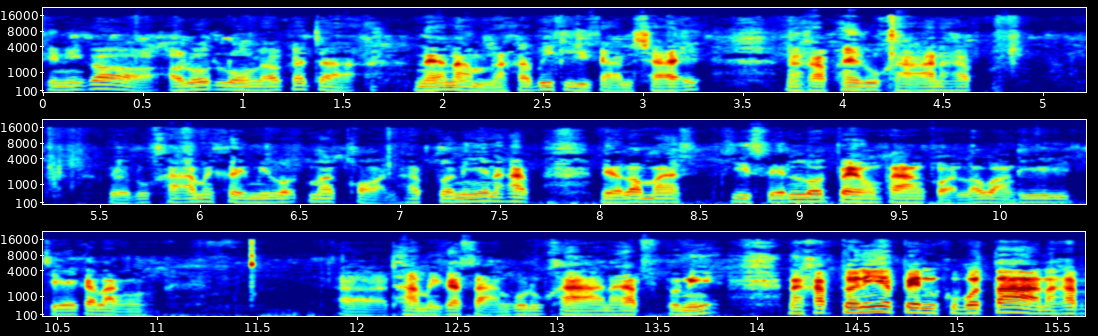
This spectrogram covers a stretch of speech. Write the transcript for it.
ทีนี้ก็เอารถลงแล้วก็จะแนะนำนะครับ วิธีการใช้นะครับ ให้ลูกค้านะครับเดี๋ยวลูกค้าไม่เคยมีรถมาก่อนครับ ตัวนี้นะครับ เดี๋ยวเรามาพรีเซนต์รถไปพลางๆก่อนระหว่างที่เจ๊กำลัง ทำเอกสารกับลูกค้านะครับตัวนี้นะครับตัวนี้จะเป็นคูโบต้านะครับ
